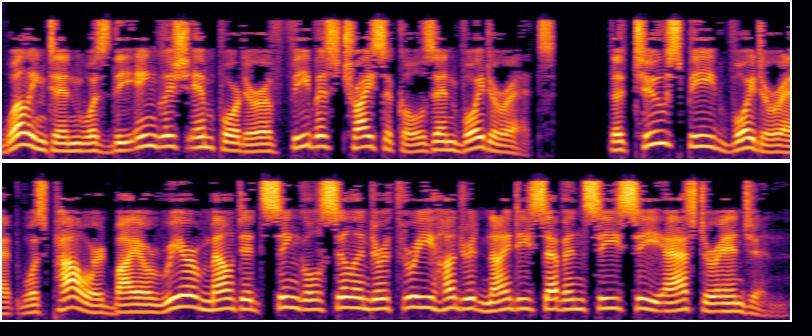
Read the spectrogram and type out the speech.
Wellington was the English importer of Phoebus tricycles and Voiturettes. The two-speed Voiturette was powered by a rear-mounted single-cylinder 397cc Aster engine.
